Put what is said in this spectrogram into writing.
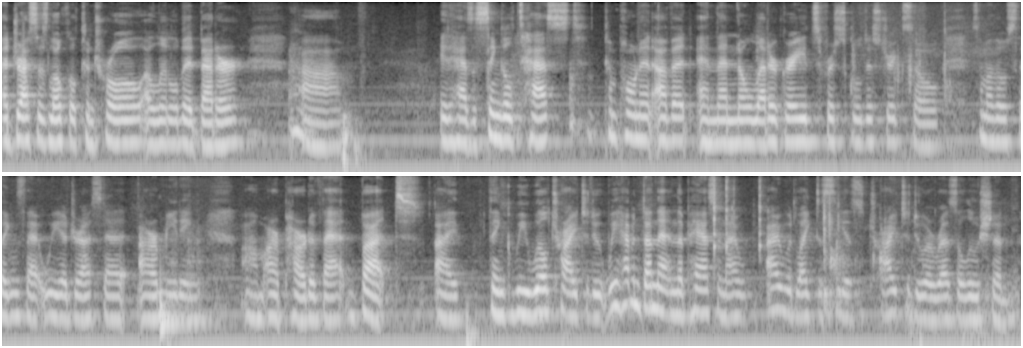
addresses local control a little bit better. Um, it has a single test component of it, and then no letter grades for school districts, so some of those things that we addressed at our meeting um, are part of that. But I think we will try to do, we haven't done that in the past, and I, I would like to see us try to do a resolution.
